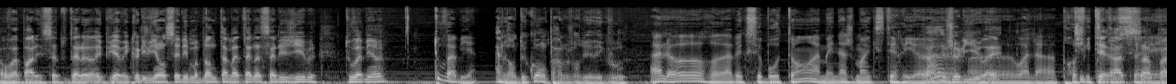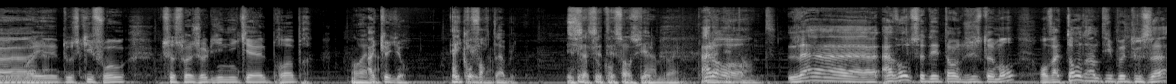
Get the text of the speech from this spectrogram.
On va parler de ça tout à l'heure. Et puis avec Olivier meubles de Matane à Saint-Légible. Tout va bien? Tout va bien. Alors de quoi on parle aujourd'hui avec vous? Alors, euh, avec ce beau temps, aménagement extérieur. Ah, joli, euh, ouais. Voilà, Petite profiter du terrasse soleil, sympa voilà. et tout ce qu'il faut. Que ce soit joli, nickel, propre, Voilà. accueillant et Accueillant. confortable. Et ça, c'est essentiel. ouais. Alors, là, avant de se détendre justement, on va tendre un petit peu tout ça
